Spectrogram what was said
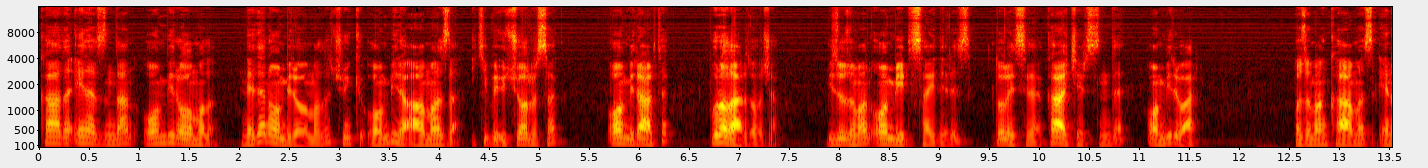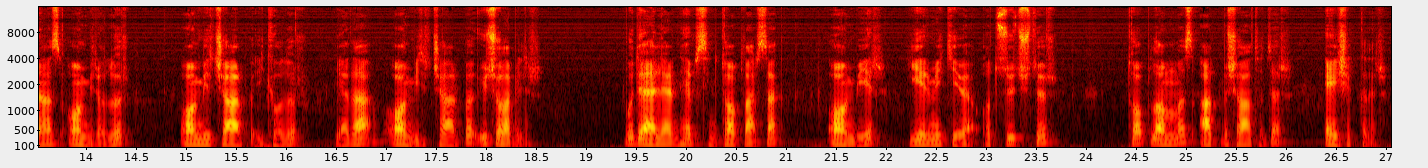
K'da en azından 11 olmalı. Neden 11 olmalı? Çünkü 11'i almaz da 2 ve 3'ü alırsak 11 artık buralarda olacak. Biz o zaman 11 sayı deriz. Dolayısıyla K içerisinde 11 var. O zaman K'mız en az 11 olur. 11 çarpı 2 olur ya da 11 çarpı 3 olabilir. Bu değerlerin hepsini toplarsak 11, 22 ve 33'tür. Toplamımız 66'dır. E şıkkıdır.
